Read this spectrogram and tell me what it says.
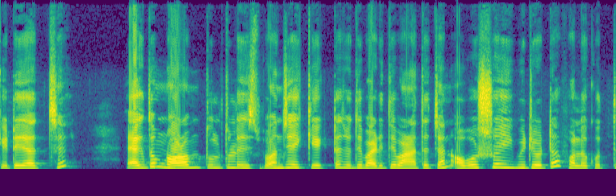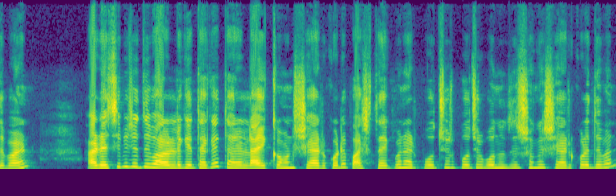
কেটে যাচ্ছে। একদম নরম তুলতুলে স্পঞ্জে এই কেকটা যদি বাড়িতে বানাতে চান, অবশ্যই এই ভিডিওটা ফলো করতে পারেন। আর রেসিপি যদি ভালো লেগে থাকে, তাহলে লাইক কমেন্ট শেয়ার করে পাশে থাকবেন। আর প্রচুর প্রচুর বন্ধুদের সঙ্গে শেয়ার করে দেবেন।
